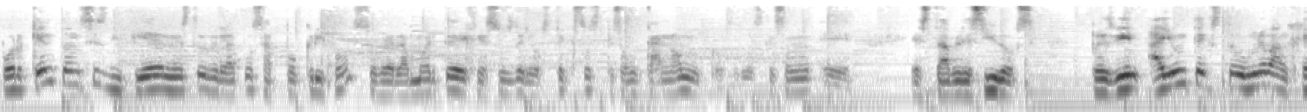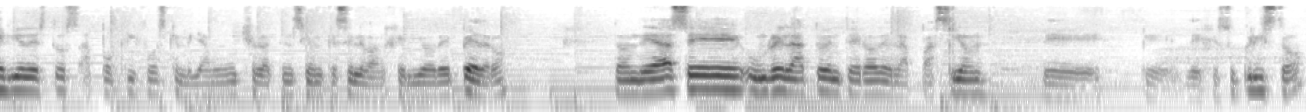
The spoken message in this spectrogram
¿Por qué entonces difieren estos relatos apócrifos sobre la muerte de Jesús de los textos que son canónicos, de los que son eh, establecidos? Pues bien, hay un texto, un evangelio de estos apócrifos que me llamó mucho la atención, que es el evangelio de Pedro, donde hace un relato entero de la pasión de, de Jesucristo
